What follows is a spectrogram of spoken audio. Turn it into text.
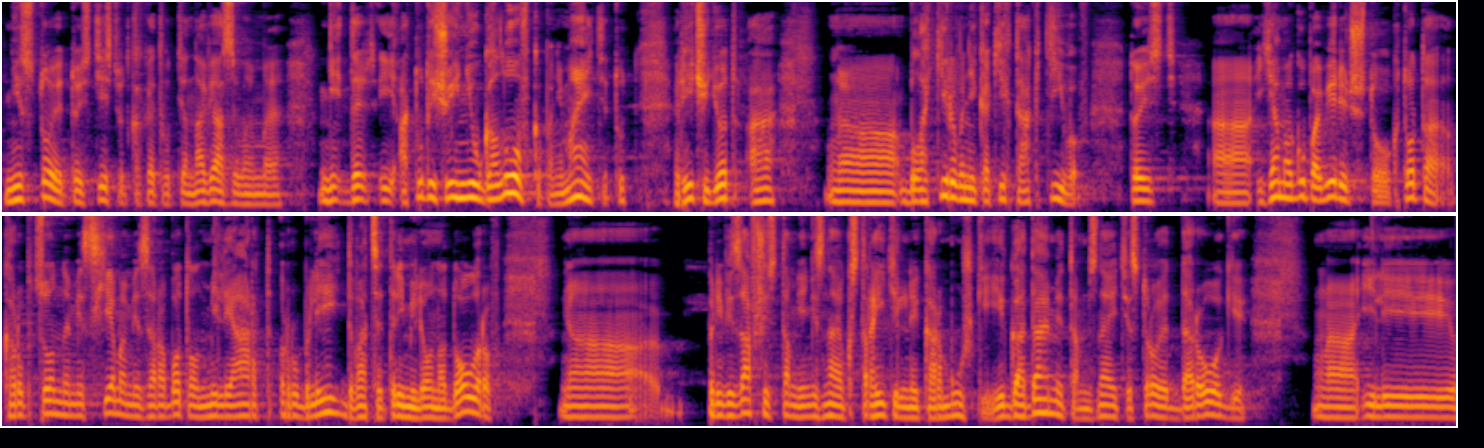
не стоит. То есть есть вот какая-то вот тебе навязываемая, не, да, и, а тут еще и не уголовка, понимаете? Тут речь идет о э, блокировании каких-то активов. То есть я могу поверить, что кто-то коррупционными схемами заработал миллиард рублей, 23 миллиона долларов, э, привязавшись там, я не знаю, к строительной кормушке и годами там, знаете, строят дороги, а, или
